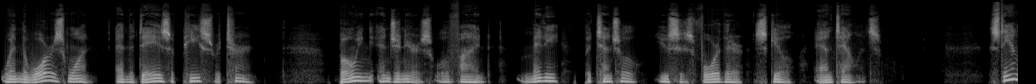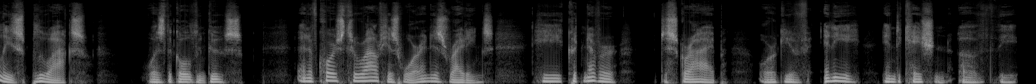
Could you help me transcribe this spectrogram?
when the war is won and the days of peace return, Boeing engineers will find many potential uses for their skill and talents. Stanley's Blue Ox was the golden goose. And of course, throughout his war and his writings, he could never describe or give any indication of the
